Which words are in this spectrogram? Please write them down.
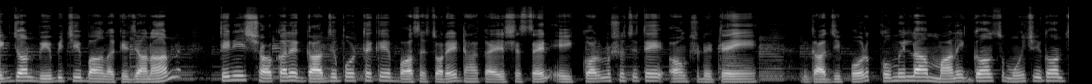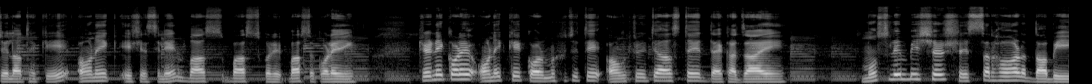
একজন বিবিসি বাংলাকে জানান, তিনি সকালে গাজীপুর থেকে বাসে চড়ে ঢাকায় এসেছেন এই কর্মসূচিতে অংশ নিতে। গাজীপুর, কুমিল্লা, মানিকগঞ্জ, মুন্সিগঞ্জ জেলা থেকে অনেক এসেছিলেন বাস বাস করে, বাসে করে ট্রেনে করে অনেককে কর্মসূচিতে অংশ নিতে আসতে দেখা যায়। মুসলিম বিশ্বের স্বেচ্ছার হওয়ার দাবি,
